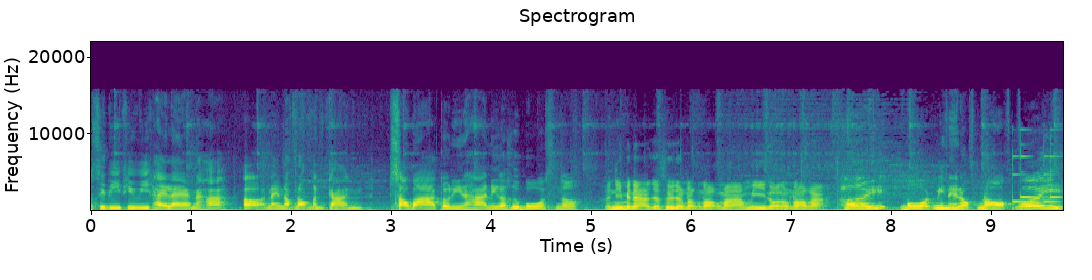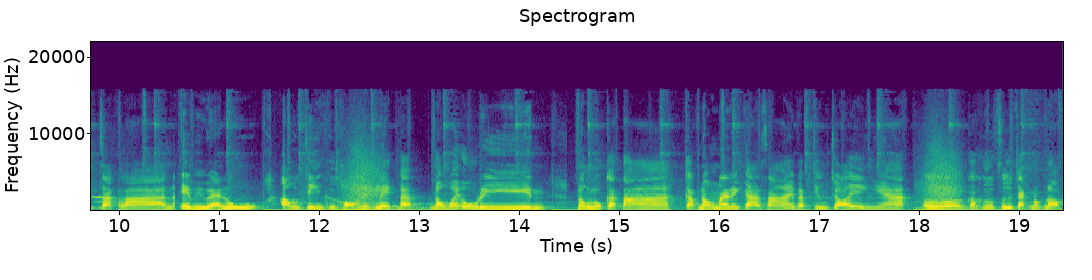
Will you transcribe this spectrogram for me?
LCD TV Thailand นะคะ เออใน NocNoc เหมือนกัน soundbar ตัวนี้นะคะนี่ก็คือ Bose เนาะ อันนี้ไม่น่าจะซื้อจาก NocNoc มั้งมีเหรอ NocNoc อะ เฮ้ย Bose มีใน NocNoc เว้ย จากร้าน AV Value เอาจริงคือของเล็กๆ แบบน้องไวโอลิน น้องลูกกระตา กับน้องนาฬิกาทรายแบบจิ๋วจ้อยอย่างเงี้ย เออ ก็คือซื้อจากน็อกน็อก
